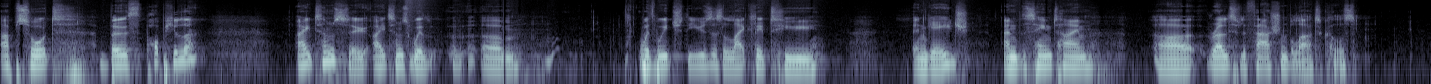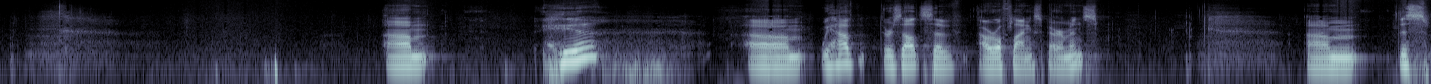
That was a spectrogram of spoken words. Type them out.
upsort both popular items, so items with um, with which the users are likely to engage, and at the same time, uh, relatively fashionable articles. Um, here, um, we have the results of our offline experiments. Um, this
